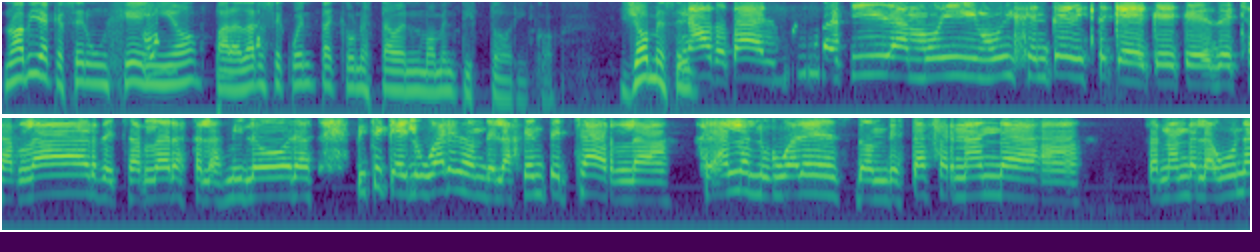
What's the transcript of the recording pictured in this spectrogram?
no había que ser un genio para darse cuenta que uno estaba en un momento histórico. Yo me sentí... No, total, muy divertida, muy, muy gente, viste, que, que, que de charlar, de charlar hasta las mil horas. Viste que hay lugares donde la gente charla. En los lugares donde está Fernanda, Fernanda Laguna,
